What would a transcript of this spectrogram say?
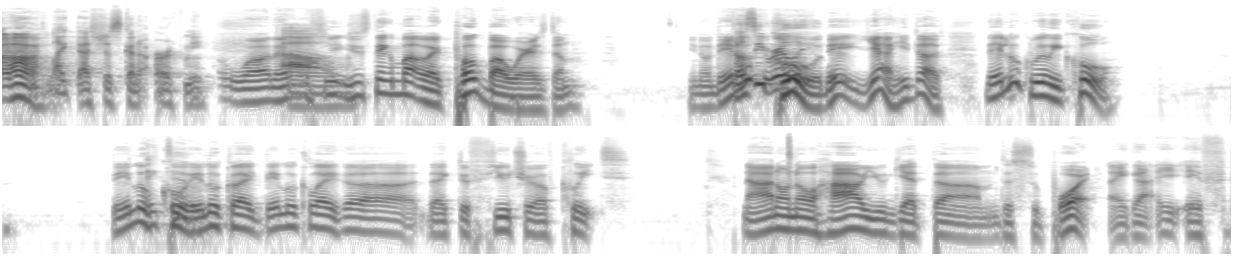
ugh, like that's just gonna irk me. Well, that, Um, just think about like Pogba wears them. You know, they Does look he really? cool. They yeah, he does. They look really cool. They look They cool. They look like they look like uh like the future of cleats. Now I don't know how you get um the support. Like uh, if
